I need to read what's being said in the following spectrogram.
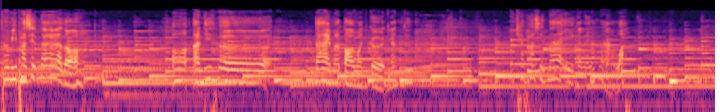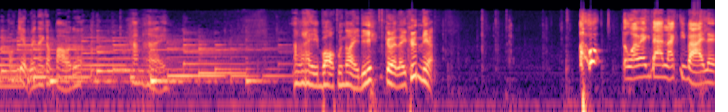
เธอมีผ้าเช็ดหน้าเหรอ อันที่เธอได้มาตอนวันเกิดงั้นหรือแค่ผ้าเช็ดหน้าเองอะไรหนาวะต้องเก็บไว้ในกระเป๋าด้วย ห้ามหาย อะไรบอกกูหน่อยดิ เกิดอะไรขึ้นเนี่ย ตัวแม่งด้านรักจิบายเลย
